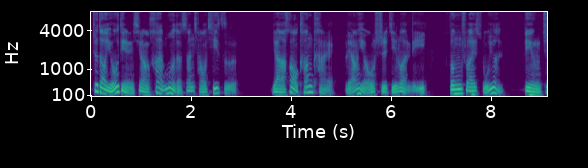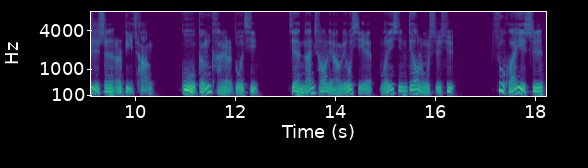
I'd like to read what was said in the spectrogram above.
这倒有点像汉末的三朝七子，雅号慷慨，良由事迹乱离，风衰俗怨，并至深而比长，故耿慨而多气。见南朝梁刘协《文心雕龙时序》，述怀一诗，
